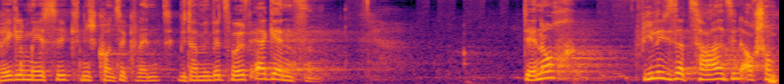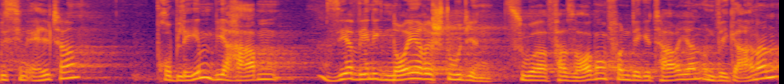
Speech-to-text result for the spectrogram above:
regelmäßig, nicht konsequent Vitamin B12 ergänzen. Dennoch Viele dieser Zahlen sind auch schon ein bisschen älter. Problem, wir haben sehr wenig neuere Studien zur Versorgung von Vegetariern und Veganern.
